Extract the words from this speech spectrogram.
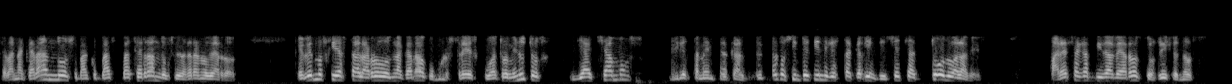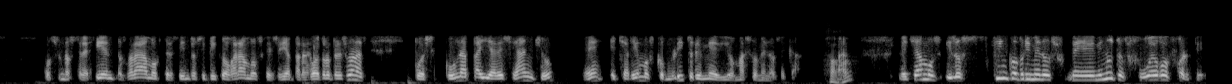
Se va nacarando, se va, va, va cerrándose el grano de arroz. Que vemos que ya está el arroz nacarado como unos 3, 4 minutos, ya echamos directamente el caldo. El caldo siempre tiene que estar caliente y se echa todo a la vez. Para esa cantidad de arroz que os dije, unos, pues unos 300 gramos, 300 y pico gramos, que sería para cuatro personas, pues con una paella de ese ancho, ¿eh? echaríamos como litro y medio más o menos de. Ajá. Le echamos y los cinco primeros eh, minutos fuego fuerte,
